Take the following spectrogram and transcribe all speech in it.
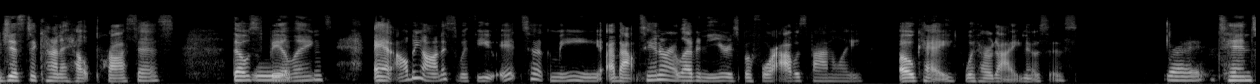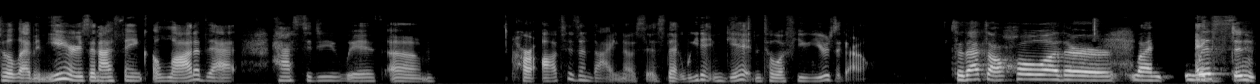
just to kind of help process those Yeah. feelings. And I'll be honest with you, it took me about 10 or 11 years before I was finally okay with her diagnosis. Right. 10 to 11 years. And I think a lot of that has to do with um, her autism diagnosis that we didn't get until a few years ago. So that's a whole other like list and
